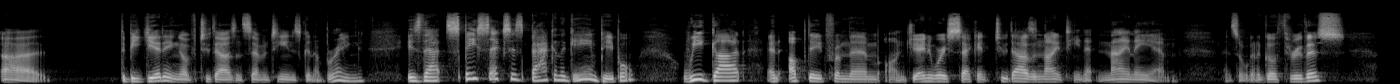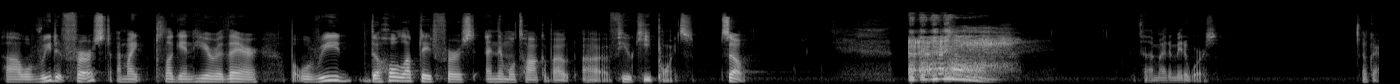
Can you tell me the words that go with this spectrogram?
uh, the beginning of 2017 is going to bring is that SpaceX is back in the game, people. We got an update from them on January 2nd, 2019 at 9 a.m. And so we're going to go through this. Uh, we'll read it first. I might plug in here or there, but we'll read the whole update first, and then we'll talk about uh, a few key points. So, that might have made it worse. Okay.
